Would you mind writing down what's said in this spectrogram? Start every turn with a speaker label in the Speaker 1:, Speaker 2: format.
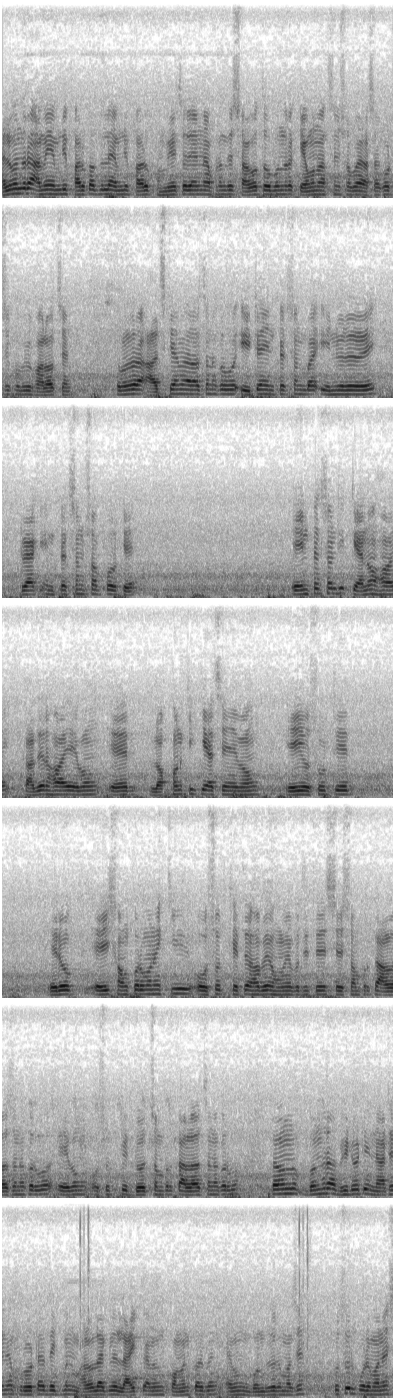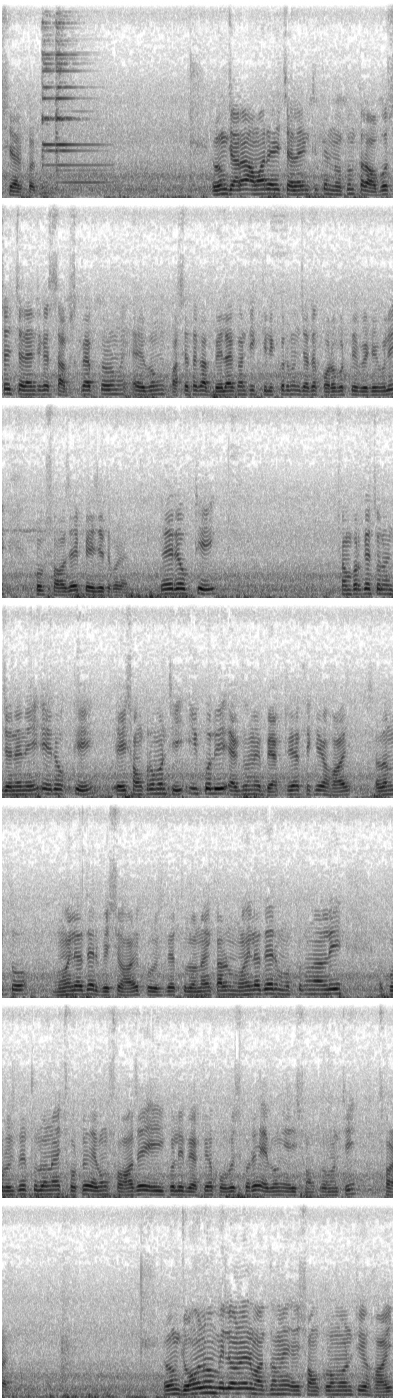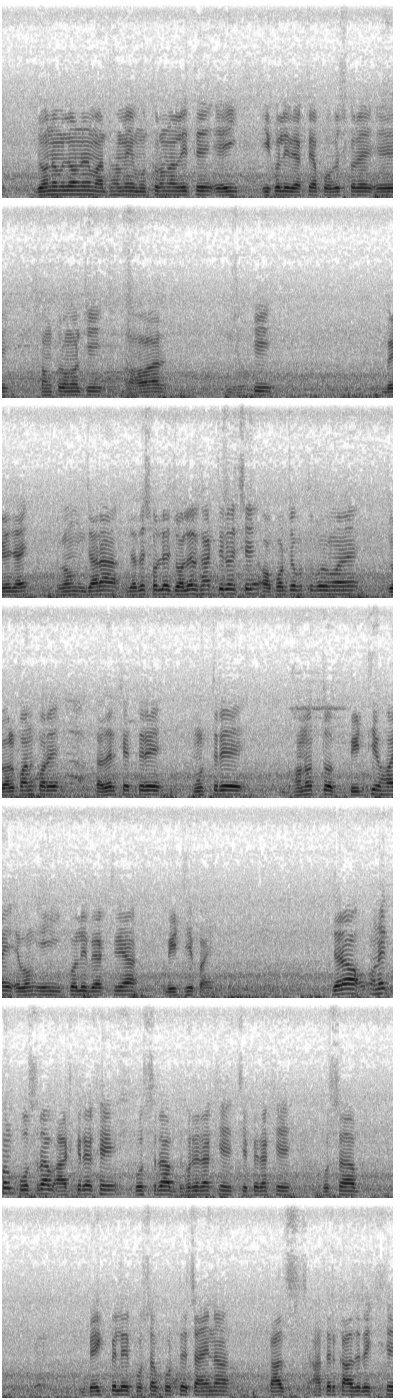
Speaker 1: Hello বন্ধুরা, আমি MD Faruk Abdullah MD Faruk homeo চ্যানেলে আপনাদের স্বাগত। বন্ধুরা, কেমন আছেন সবাই? আশা করছি খুবই ভালো আছেন। তো বন্ধুরা, আজকে আমি আলোচনা করব ইটা ইনফেকশন বা ইউরিনারি ট্র্যাক ইনফেকশন সম্পর্কে। এই ইনফেকশনটি কেন হয়, কাদের হয়, এবং এর লক্ষণ কী কী আছে, এবং এই ওষুধটির এরও এই সংক্রমণে কি ওষুধ খেতে হবে হোমিওপ্যাথিতে সে সম্পর্কে আলোচনা করব, এবং ওষুধটির ডোজ সম্পর্কে আলোচনা করব। কারণ বন্ধুরা, ভিডিওটি না টেনে পুরোটা দেখবেন। ভালো লাগলে লাইক এবং কমেন্ট করবেন এবং বন্ধুদের মাঝে প্রচুর পরিমাণে শেয়ার করবেন। এবং যারা আমার এই চ্যানেলটিতে নতুন, তারা অবশ্যই চ্যানেলটিকে সাবস্ক্রাইব করবেন এবং পাশে থাকা বেল আইকনটি ক্লিক করবেন, যাতে পরবর্তী ভিডিওগুলি খুব সহজেই পেয়ে যেতে পারেন। তো এই রোগটি সম্পর্কে চলুন জেনে নিই। এই রোগটি, এই সংক্রমণটি ইকোলি এক ধরনের ব্যাকটেরিয়া থেকে হয়। সাধারণত মহিলাদের বেশি হয় পুরুষদের তুলনায়, কারণ মহিলাদের মূত্রনালী পুরুষদের তুলনায় ছোট এবং সহজে এই ইকোলি ব্যাকটেরিয়া প্রবেশ করে এবং এই সংক্রমণটি ছড়ায়। এবং যৌন মিলনের মাধ্যমে এই সংক্রমণটি হয়। যৌন মিলনের মাধ্যমে মূত্রনালীতে এই ইকোলি ব্যাকটেরিয়া প্রবেশ করে, এ সংক্রমণটি হওয়ার ঝুঁকি বেড়ে যায়। এবং যারা, যাদের শরীরে জলের ঘাটতি রয়েছে, অপর্যাপ্ত পরিমাণে জল পান করে তাদের ক্ষেত্রে মূত্রে ঘনত্ব বৃদ্ধি হয় এবং এই ইকোলি ব্যাকটেরিয়া বৃদ্ধি পায়। যারা অনেকক্ষণ প্রস্রাব আটকে রাখে, প্রস্রাব ধরে রাখে, চেপে রাখে, প্রস্রাব বেগ পেলে প্রস্রাব করতে চায় না, কাজ, হাতের কাজ রেখে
